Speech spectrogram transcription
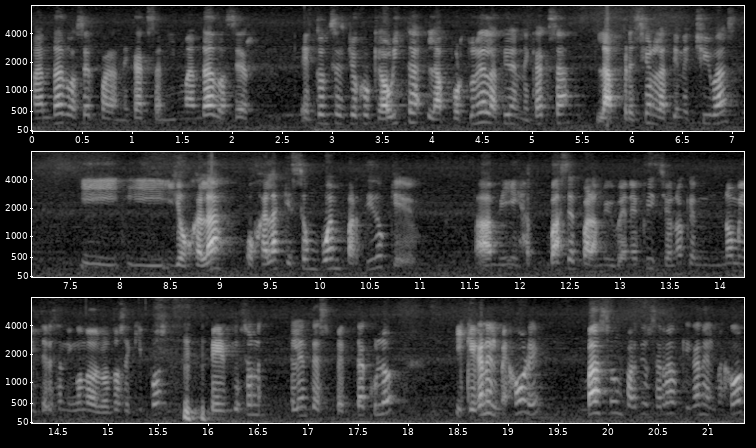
mandado a hacer para Necaxa, ni mandado a hacer. Entonces yo creo que ahorita la oportunidad la tiene Necaxa, la presión la tiene Chivas y, y, ojalá, ojalá que sea un buen partido que a mí va a ser para mi beneficio, ¿no? Que no me interesa ninguno de los dos equipos, pero que son un excelente espectáculo y que gane el mejor, ¿eh? Va a ser un partido cerrado, que gane el mejor,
